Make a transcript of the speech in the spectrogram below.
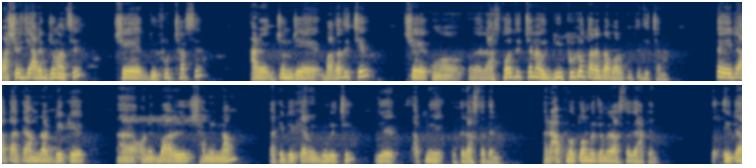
পাশের যে আরেকজন আছে, সে দুই ফুট ছাড়ছে। আর একজন যে বাধা দিচ্ছে, সে কোনো রাস্তাও দিচ্ছে না, ওই দুই ফুটও তারা ব্যবহার করতে দিচ্ছে না। তো এটা তাকে আমরা ডেকে অনেকবার স্বামীর নাম, তাকে ডেকে আমি বলেছি যে আপনি ওকে রাস্তা দেন। মানে আপনিও তো অন্যজনের রাস্তা দিয়ে হাঁটেন। এটা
